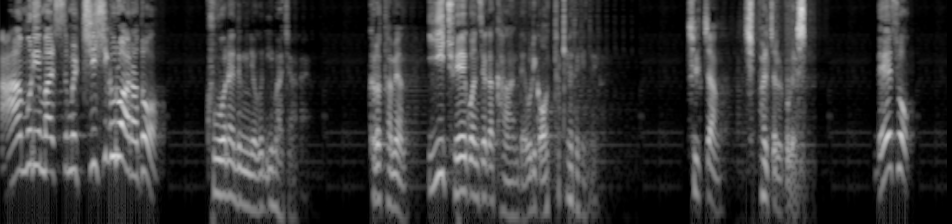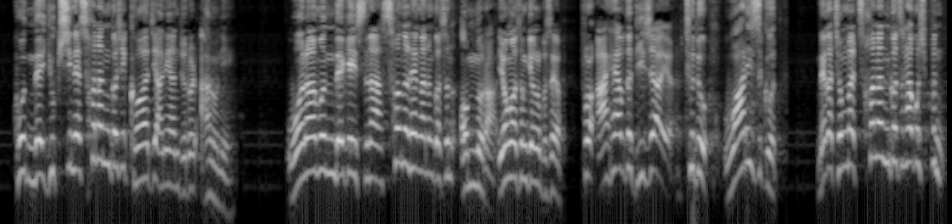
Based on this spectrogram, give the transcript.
아무리 말씀을 지식으로 알아도 구원의 능력은 임하지 않아요. 그렇다면 이 죄의 권세가 강한데 우리가 어떻게 해야 되겠냐? 7장 18절을 보겠습니다. 내 속, 곧 내 육신에 선한 것이 거하지 아니한 줄을 아노니 원함은 내게 있으나 선을 행하는 것은 없노라. 영어 성경을 보세요. For I have the desire to do what is good. 내가 정말 선한 것을 하고 싶은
